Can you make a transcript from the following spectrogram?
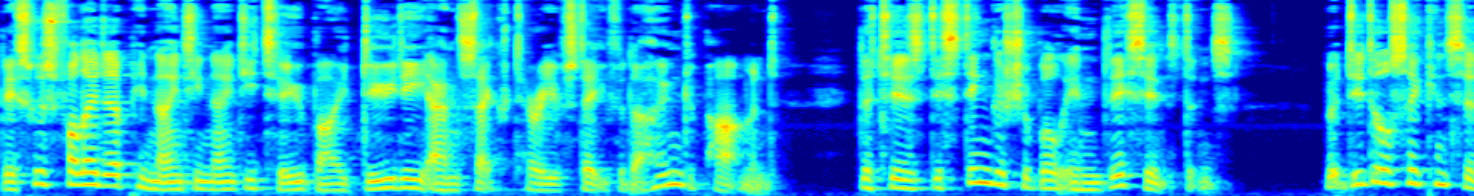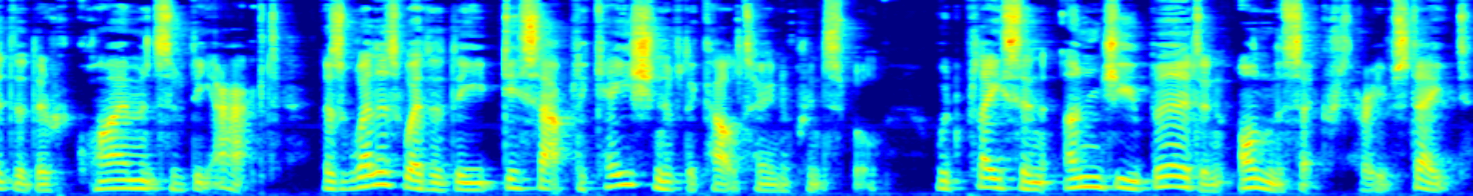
This was followed up in 1992 by Doody and Secretary of State for the Home Department, that is distinguishable in this instance, but did also consider the requirements of the Act as well as whether the disapplication of the Carltona principle would place an undue burden on the Secretary of State.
